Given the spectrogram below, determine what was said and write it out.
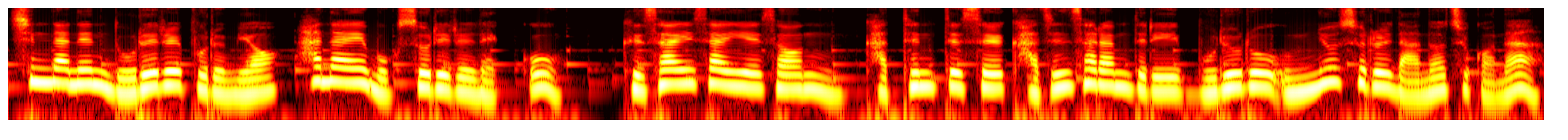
신나는 노래를 부르며 하나의 목소리를 냈고 그 사이사이에선 같은 뜻을 가진 사람들이 무료로 음료수를 나눠주거나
